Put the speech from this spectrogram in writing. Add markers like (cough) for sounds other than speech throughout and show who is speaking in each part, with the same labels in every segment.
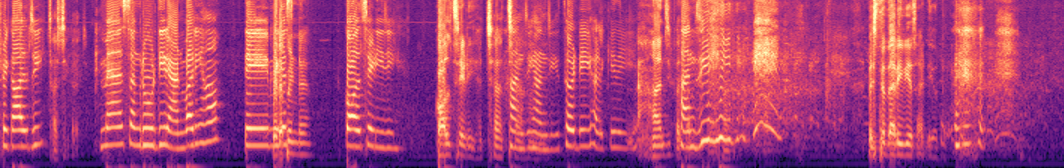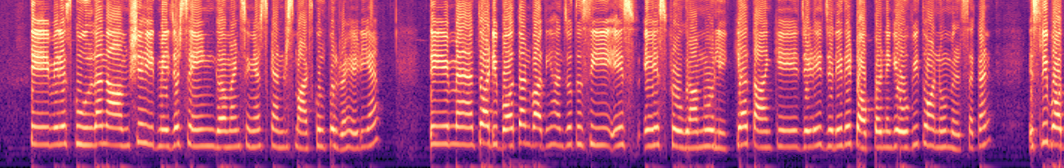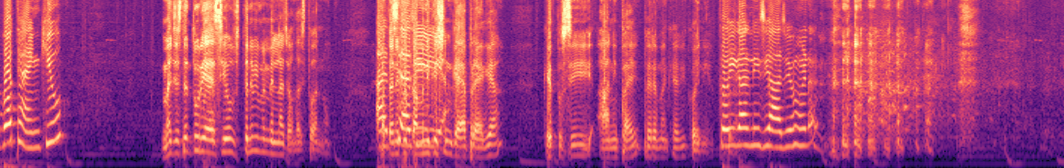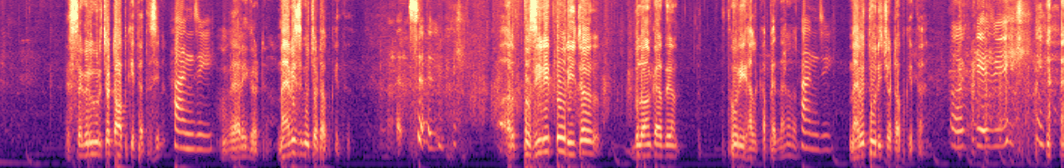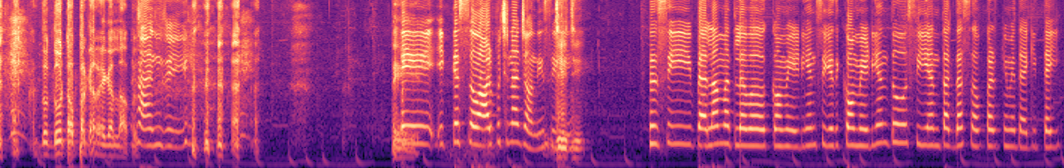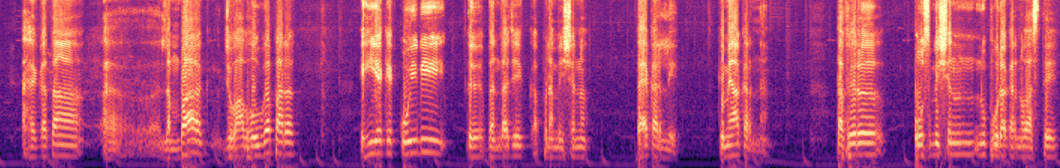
Speaker 1: ਸ਼੍ਰੀ ਅਕਾਲ ਜੀ।
Speaker 2: ਸਤਿ ਸ਼੍ਰੀ ਅਕਾਲ ਜੀ।
Speaker 1: ਮੈਂ ਸੰਗਰੂਰ ਦੀ ਰਹਿਣ ਵਾਲੀ ਹਾਂ ਤੇ
Speaker 2: ਕਿਹੜਾ ਪਿੰਡ ਹੈ?
Speaker 1: ਕੌਲਸੇੜੀ ਜੀ।
Speaker 2: ਕੌਲਸੇੜੀ ਅੱਛਾ ਅੱਛਾ।
Speaker 1: ਹਾਂਜੀ ਹਾਂਜੀ ਤੁਹਾਡੇ ਹੀ ਹਲਕੇ ਦੇ ਹੀ।
Speaker 2: ਹਾਂਜੀ ਪਤਾ।
Speaker 1: ਹਾਂਜੀ। (laughs)
Speaker 2: ਰਿਸ਼ਤੇਦਾਰੀ ਵੀ ਹੈ ਸਾਡੀ ਉੱਥੇ। (laughs)
Speaker 1: ਤੇ ਮੇਰੇ ਸਕੂਲ ਦਾ ਨਾਮ ਸ਼ਹੀਦ Major Singh government senior secondary smart school Pulrheri ਹੈ। ਤੇ ਮੈਂ ਤੁਹਾਡੀ ਬਹੁਤ ਧੰਨਵਾਦੀ ਹਾਂ ਜੋ ਤੁਸੀਂ ਇਸ ਇਸ ਪ੍ਰੋਗਰਾਮ ਨੂੰ ਉਲੀਕਿਆ ਤਾਂ ਕਿ ਜਿਹੜੇ ਜ਼ਿਲ੍ਹੇ ਦੇ ਟੌਪਰ ਨੇਗੇ ਉਹ ਵੀ ਤੁਹਾਨੂੰ ਮਿਲ ਸਕਣ। ਇਸ ਲਈ ਬਹੁਤ ਬਹੁਤ ਥੈਂਕ ਯੂ।
Speaker 2: ਮੈਂ ਜਿਸ ਦਿਨ ਤੁਰਿਆ ਸੀ ਉਸ ਦਿਨ ਵੀ ਮੈਂ ਮਿਲਣਾ ਚਾਹੁੰਦਾ ਸੀ ਤੁਹਾਨੂੰ। ਪਤਾ ਨਹੀਂ
Speaker 1: ਅੱਛਾ
Speaker 2: ਕੋਈ
Speaker 1: ਜੀ।
Speaker 2: ਕਮਿਊਨੀਕੇਸ਼ਨ ਗੈਪ ਰਹਿ ਗਿਆ ਕਿ ਤੁਸੀਂ ਆ ਨਹੀਂ ਪਾਏ ਫਿਰ ਮੈਂ ਕਿਹਾ ਵੀ ਕੋਈ ਨਹੀਂ।
Speaker 1: ਕੋਈ ਗੱਲ ਨਹੀਂ ਜੀ ਆ ਜਿਓ ਹੁਣ।
Speaker 2: ਸੰਗਰੂਰ ਚ ਟੌਪ ਕੀਤਾ ਤੁਸੀਂ ਨਾ?
Speaker 1: ਹਾਂਜੀ।
Speaker 2: ਵੈਰੀ ਗੁੱਡ ਮੈਂ ਵੀ ਸੰਗਰੂਰ ਚ ਟੌਪ ਕੀਤਾ।
Speaker 1: ਅੱਛਾ ਜੀ।
Speaker 2: ਔਰ ਤੁਸੀਂ ਵੀ ਧੂਰੀ ਚ ਬਿਲੋਂਗ ਕਰਦੇ ਹੋ ਧੂਰੀ ਹਲਕਾ ਪੈਂਦਾ ਨਾ। ਤੁਹਾਨੂੰ।
Speaker 1: ਹਾਂਜੀ।
Speaker 2: ਮੈਂ ਵੀ ਧੂਰੀ ਚ ਟੌਪ ਕੀਤਾ।
Speaker 1: ਓਕੇ ਜੀ।
Speaker 2: ਦੋ ਦੋ ਟੌਪਰ ਕਰ ਰਹੇ ਗੱਲ ਆਪਸ।
Speaker 1: ਹਾਂਜੀ।
Speaker 2: ਤੇ
Speaker 1: ਇੱਕ ਸਵਾਲ ਪੁੱਛਣਾ ਚਾਹੁੰਦੀ ਸੀ।
Speaker 2: ਜੀ ਜੀ।
Speaker 1: ਤੁਸੀਂ ਪਹਿਲਾਂ ਮਤਲਬ ਕਾਮੇਡੀਅਨ ਸੀਗੇ ਤੇ ਕਾਮੇਡੀਅਨ ਤੋਂ ਸੀਐਮ ਤੱਕ ਦਾ ਸਫ਼ਰ ਕਿਵੇਂ ਤੈਅ ਕੀਤਾ ਜੀ?
Speaker 2: ਹੈਗਾ ਤਾਂ ਅਹ, ਲੰਬਾ ਜਵਾਬ ਹੋਊਗਾ ਪਰ ਇਹੀ ਹੈ ਕਿ ਕੋਈ ਵੀ ਅਹ, ਬੰਦਾ ਜੇ ਆਪਣਾ ਮਿਸ਼ਨ ਤੈਅ ਕਰ ਲੇ ਕਿ ਮੈਂ ਆ ਕਰਨਾ ਹੈ, ਤਾਂ ਫਿਰ ਉਸ ਮਿਸ਼ਨ ਨੂੰ ਪੂਰਾ ਕਰਨ ਵਾਸਤੇ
